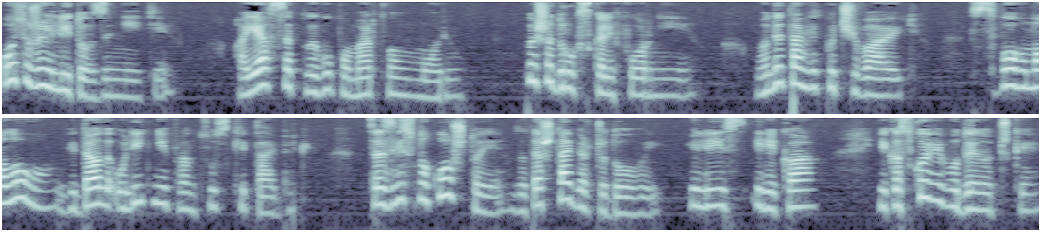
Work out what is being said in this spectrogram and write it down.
Ось уже й літо в зеніті, а я все пливу по мертвому морю. Пише друг з Каліфорнії. Вони там відпочивають. Свого малого віддали у літній французький табір. Це, звісно, коштує, зате ж табір чудовий, і ліс, і ріка, і казкові будиночки.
